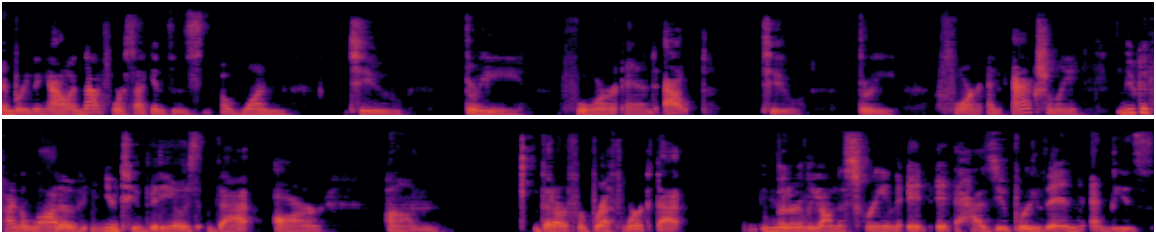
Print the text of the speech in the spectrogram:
and breathing out. And that four seconds is a one, two, three, four, and out. Two, three, four. And actually, you can find a lot of YouTube videos that are um, that are for breath work that literally on the screen it it has you breathe in and these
